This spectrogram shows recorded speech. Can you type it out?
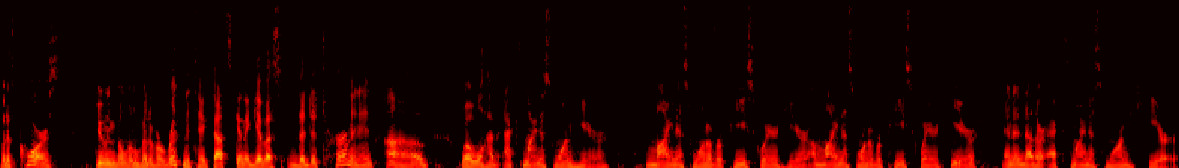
But of course, doing the little bit of arithmetic, that's going to give us the determinant of, well, we'll have x minus 1 here, minus 1 over p squared here, a minus 1 over p squared here, and another x minus 1 here.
